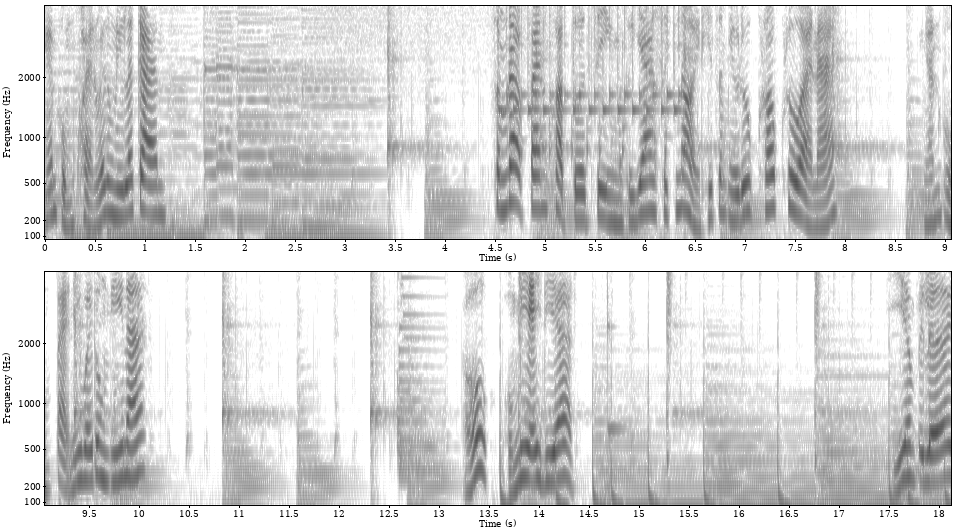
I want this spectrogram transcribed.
งั้นผมแขวนไว้ตรงนี้แล้วกัน สำหรับแฟนคลับตัวจริงมันก็ยากสักหน่อยที่จะมีรูปครอบครัวนะ งั้นผมแปะนี่ไว้ตรงนี้นะ โอ้ผมมีไอเดีย เยี่ยมไปเลย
